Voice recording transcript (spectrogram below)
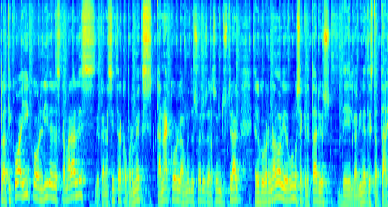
Platicó ahí con líderes camarales de Canacintra, Coparmex, Canaco, la Unión de Usuarios de la Zona Industrial, el gobernador y algunos secretarios del gabinete estatal.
